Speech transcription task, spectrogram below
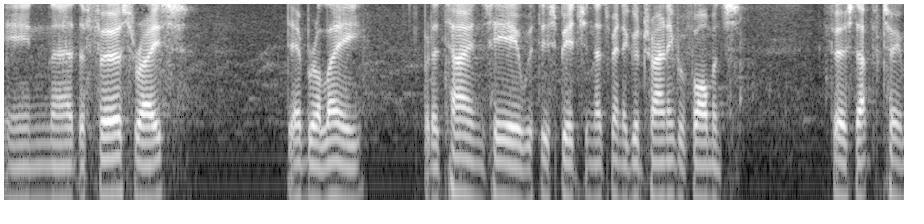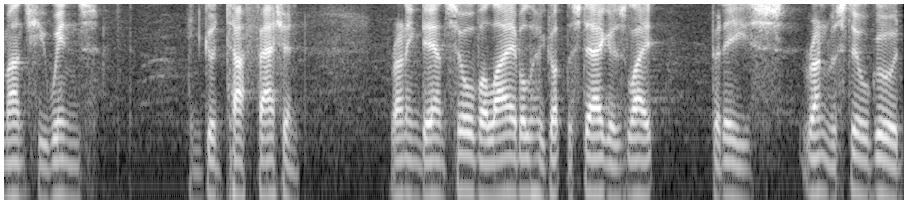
In uh, the first race, Deborah Lee. But atones here with this bitch, and that's been a good training performance. First up for two months, she wins in good, tough fashion. Running down Silver Label, who got the staggers late, but his run was still good.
